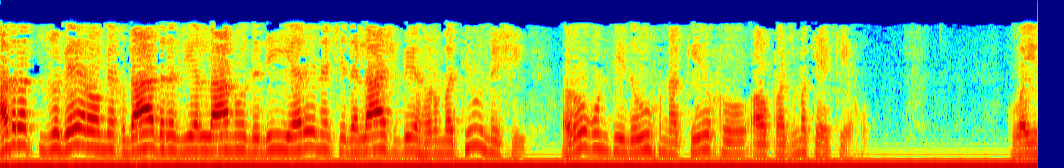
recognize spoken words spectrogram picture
حضرت زبیر او مقداد رضی الله عنه د دې یره نه چې د لاش به حرمتیو نشي روغون تی دوخ نه کېخو او پزما کې کېخو وای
